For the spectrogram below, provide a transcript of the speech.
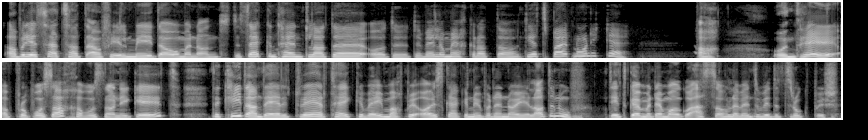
Aber jetzt hat es halt auch viel mehr da umeinander. Der Secondhand-Laden oder der Velomech gerade da, die hat es beide noch nicht gegeben. Ah, und hey, apropos Sachen, die es noch nicht geht. Der Kid an der Eritrea Takeaway macht bei uns gegenüber einen neuen Laden auf. Dort gehen wir dann mal essen holen, wenn du wieder zurück bist.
